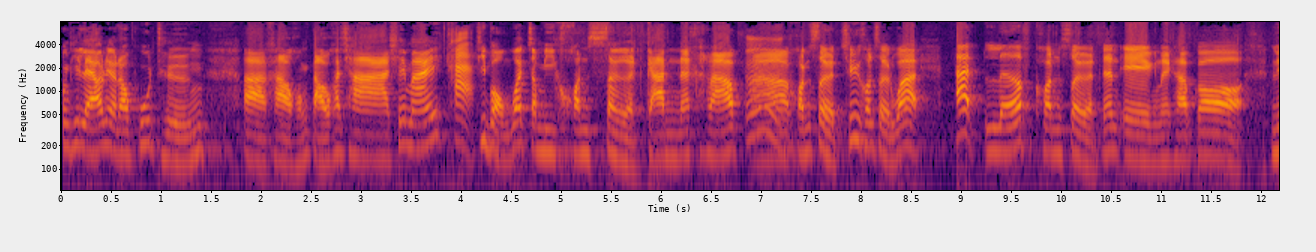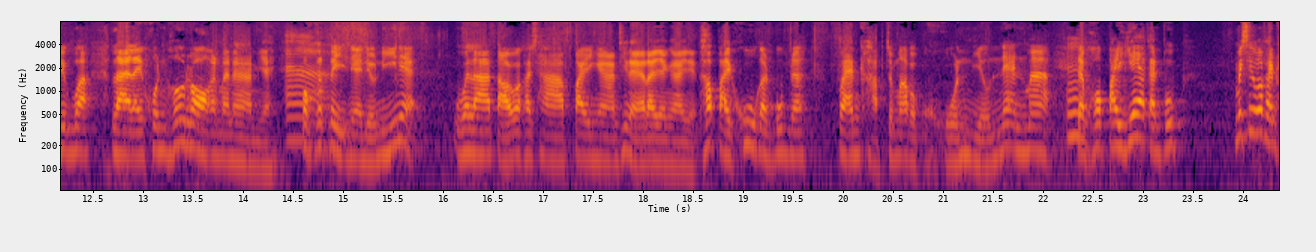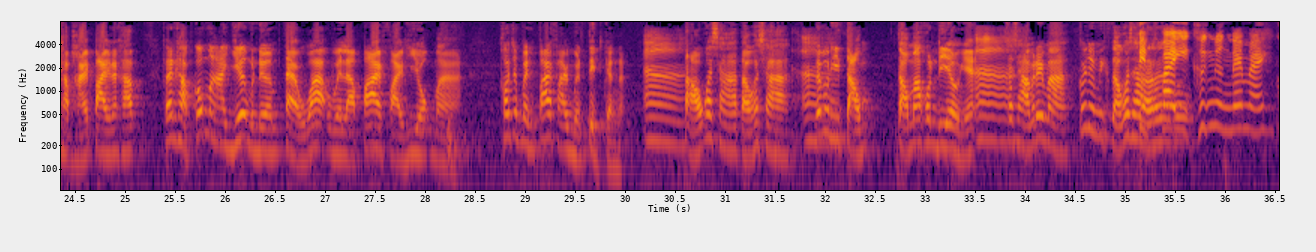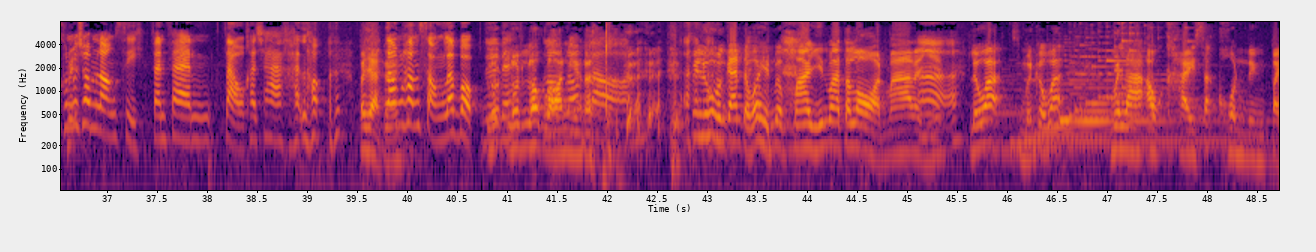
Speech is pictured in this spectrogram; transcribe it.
ช่วงที่แล้วเนี่ยเราพูดถึงอ่าข่าวของเต๋าคชาใช่ไหมค่ะที่บอกว่าจะมีคอนเสิร์ตกันนะครับอืมอ่าคอนเสิร์ตชื่อคอนเสิร์ตว่า at love concert นั่นเองนะครับ ก็เรียกว่าหลาย ๆ คนเขารอกันมานานไงอ่าปกติเนี่ยเดี๋ยวนี้เนี่ยเวลาเต๋ากับคชาไปงานที่ไหนอะไรยังไงเนี่ยถ้าไปคู่กันปุ๊บนะแฟนคลับจะมาแบบโอ้โหเหนียวแน่นมาก แต่พอไปแยกกันปุ๊บ ไม่ใช่ว่าแฟนคลับหายไปนะครับ แฟนคลับก็มาเยอะเหมือนเดิม แต่ว่าเวลาป้ายไฟที่ยกมา เขาจะเป็นป้ายไฟเหมือนติดกันอะอ่า เต๋ากระชาเต๋ากระชา อ่า แล้วบางทีเต๋าเต๋ามาคนเดียวอย่างเงี้ยอ่ากระชาไม่ได้มา ก็ยังมีเต๋ากระชาติดไฟอีกครึ่งหนึ่งได้ไหม คุณผู้ชมลองสิ แฟนๆเต่าคชาค่ะลองประหยัดลองนะทำสองระบบดูลดดิลดโลกร้อนลเนี่ยดนะโลกร้อน ไม่รู้เหมือนกันแต่ว่าเห็นแบบมาอย่างนี้มาตลอดมาอะไรอย่างงี้เออแล้วว่าเหมือนกับว่า เวลาเอาใครสักคนหนึ่งไป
